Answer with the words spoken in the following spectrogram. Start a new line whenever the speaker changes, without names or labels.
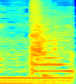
I.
